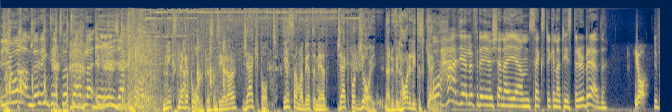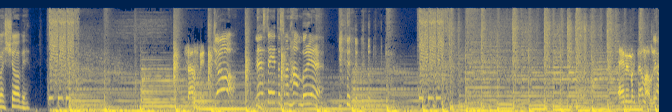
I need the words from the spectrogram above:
Johan, du har ringt hit för att tävla i jackpot. Mix Megapol presenterar Jackpot i samarbete med Jackpot Joy när du vill ha det lite sköj. Och här gäller det för dig att känna igen sex stycken artister. Är du beredd? Ja. Du bara kör vi. Sam Smith. Ja! Nästa heter som en hamburgare. Amy McDonald. Ja,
